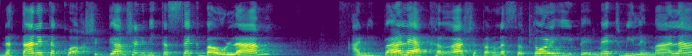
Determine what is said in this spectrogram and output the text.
נתן את הכוח שגם כשאני מתעסק בעולם, אני באה להכרה שפרנסתו היא באמת מלמעלה,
